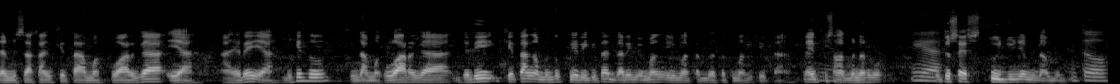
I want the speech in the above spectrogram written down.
dan misalkan kita sama keluarga ya akhirnya ya begitu cinta sama keluarga jadi kita nggak bentuk diri kita dari memang lima terdekat teman kita nah itu sangat benar kok Iya. itu saya setujunya minta ampun Itu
